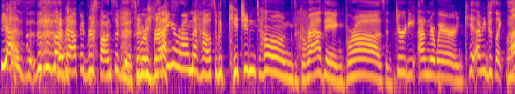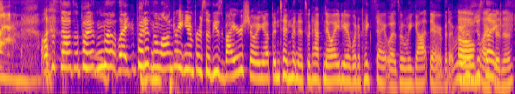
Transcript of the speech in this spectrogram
Yes, this is that rapid responsiveness. We're running Yes. around the house with kitchen tongs, grabbing bras and dirty underwear and ki- I mean, just like ah, all the stuff to put in the like put it in the laundry hamper so these buyers showing up in ten minutes would have no idea what a pigsty it was when we got there. But we were Oh, just my like, goodness.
